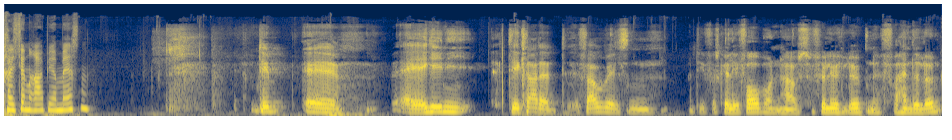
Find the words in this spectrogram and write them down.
Christian Rabia Madsen? Det øh, er jeg ikke enig i det er klart, at fagbevægelsen og de forskellige forbund har jo selvfølgelig løbende forhandlet løn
